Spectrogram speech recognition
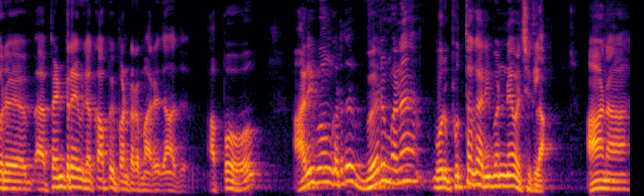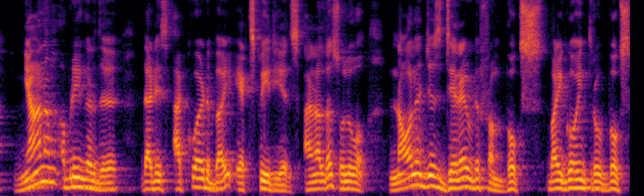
ஒரு பென்ட்ரைவில் காப்பி பண்ணுற மாதிரி தான் அது. அப்போது அறிவுங்கிறது வெறுமனே ஒரு புத்தக அறிவுன்னே வச்சுக்கலாம். ஆனால் ஞானம் அப்படிங்கிறது that is acquired by experience அதனால தான் சொல்லுவோம் knowledge is derived from books by going through books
